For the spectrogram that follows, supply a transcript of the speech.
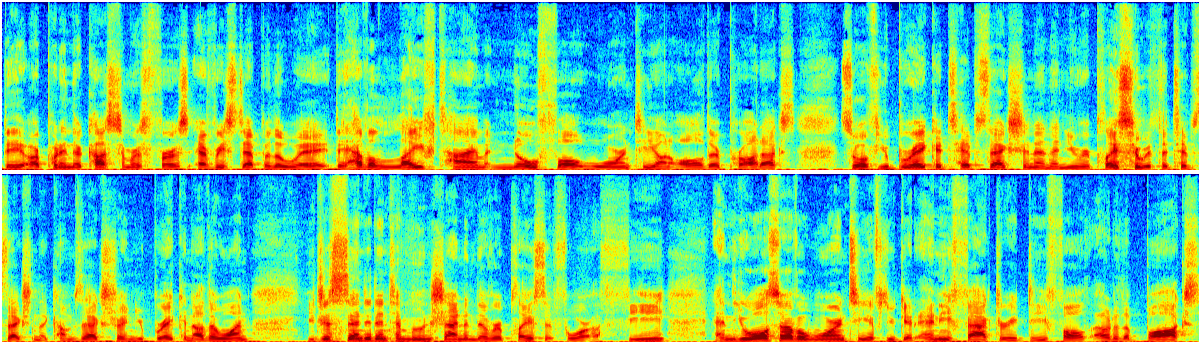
They are putting their customers first every step of the way. They have a lifetime no fault warranty on all their products. So if you break a tip section and then you replace it with the tip section that comes extra and you break another one, you just send it into Moonshine and they'll replace it for a fee. And you also have a warranty if you get any factory default out of the box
